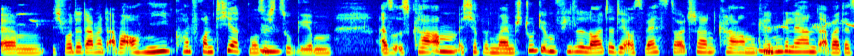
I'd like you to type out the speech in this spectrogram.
Ähm, ich wurde damit aber auch nie konfrontiert, muss mhm. ich zugeben. Also es kam, ich habe in meinem Studium viele Leute, die aus Westdeutschland kamen, mhm. kennengelernt, aber das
